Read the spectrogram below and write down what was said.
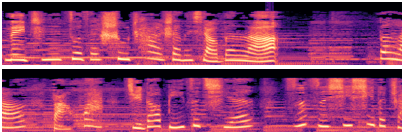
那只坐在树杈上的小笨狼。笨狼把画举到鼻子前，仔仔细细的找。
